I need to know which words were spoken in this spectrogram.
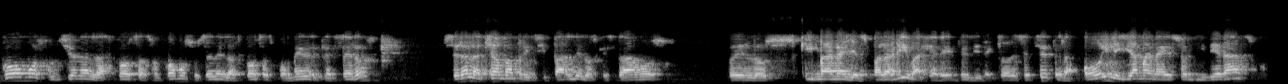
cómo funcionan las cosas o cómo suceden las cosas por medio de terceros será la chamba principal de los que estamos pues, los key managers para arriba, gerentes, directores, etcétera. Hoy le llaman a eso liderazgo.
